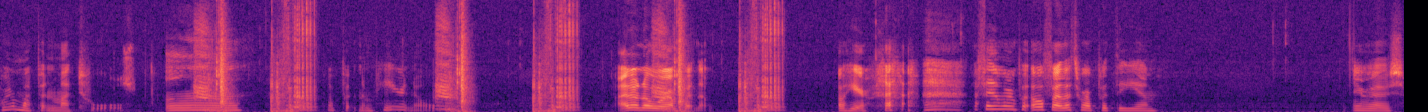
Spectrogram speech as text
Where am I putting my tools? Uh, I'm putting them here. No. I don't know where I'm putting them. Oh, here. I found where I'm put. Oh, fine. That's where I put the um arrows.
